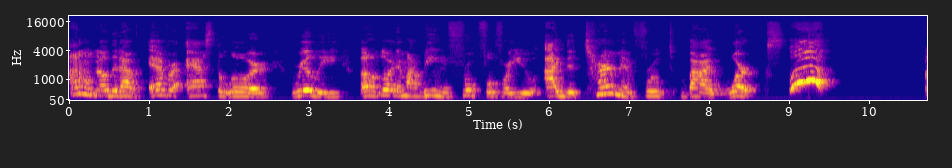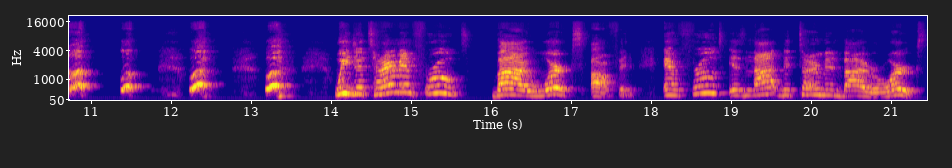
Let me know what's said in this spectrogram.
I don't know that I've ever asked the Lord, really, uh, Lord, am I being fruitful for you? I determine fruit by works. We determine fruit by works often. And fruit is not determined by works,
